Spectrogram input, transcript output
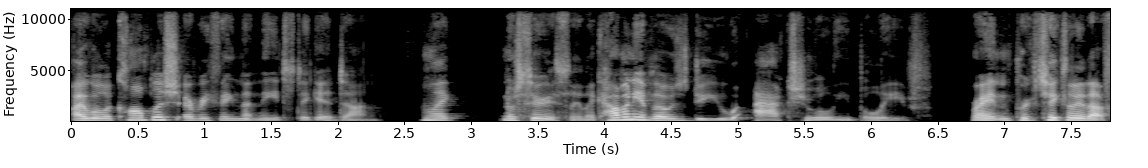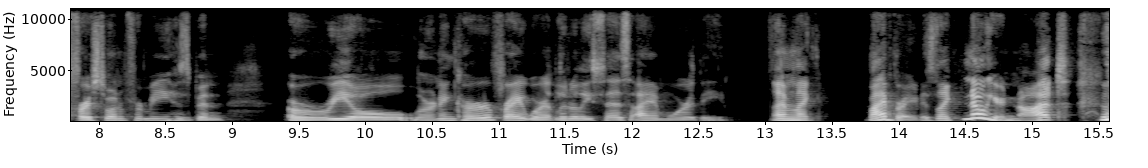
I will accomplish everything that needs to get done. I'm like, no, seriously, like how many of those do you actually believe? Right. And particularly that first one for me has been a real learning curve, right? Where it literally says, I am worthy. I'm like, my brain is like, no, you're not.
